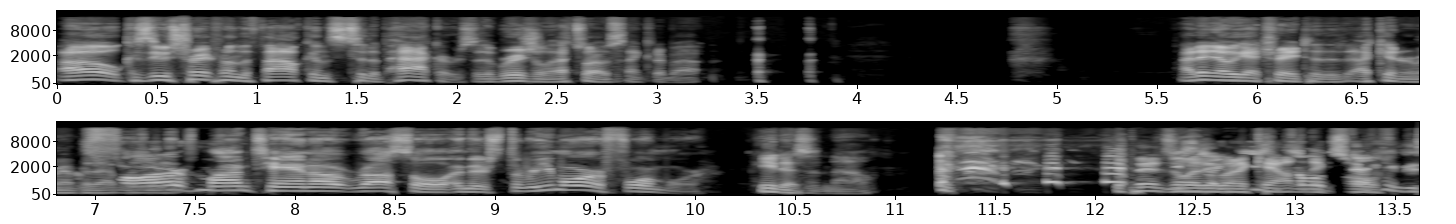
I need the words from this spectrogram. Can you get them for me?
Oh, because he was traded from the Falcons to the Packers originally. That's what I was thinking about. I didn't know he got traded to the. I can't remember that. one. Favre, Montana, Russell, and there's three more or four more. He doesn't know. Depends on He's whether you want to count double Nick Foles. checking to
